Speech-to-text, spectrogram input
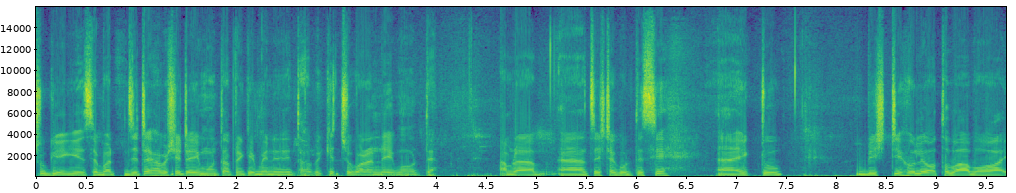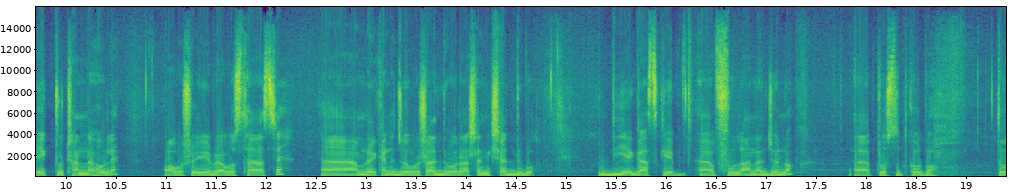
শুকিয়ে গিয়েছে বাট যেটাই হবে সেটা এই মুহূর্তে আপনাকে মেনে নিতে হবে, কিচ্ছু করার নেই এই মুহূর্তে। আমরা চেষ্টা করতেছি একটু বৃষ্টি হলে অথবা আবহাওয়া একটু ঠান্ডা হলে অবশ্যই এর ব্যবস্থা আছে। আমরা এখানে জৈব সার দেবো, রাসায়নিক সার দেবো, দিয়ে গাছকে ফুল আনার জন্য প্রস্তুত করব। তো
